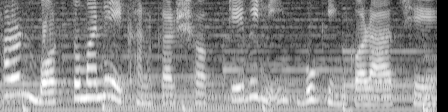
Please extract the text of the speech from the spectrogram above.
কারণ বর্তমানে এখানকার সব টেবিলই বুকিং করা আছে।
